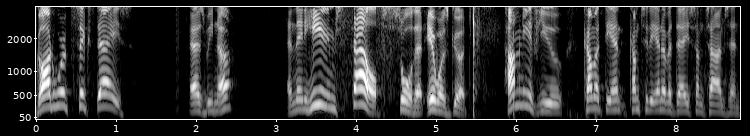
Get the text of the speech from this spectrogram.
God worked six days, as we know, and then He Himself saw that it was good. How many of you come, at the end, come to the end of a day sometimes and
